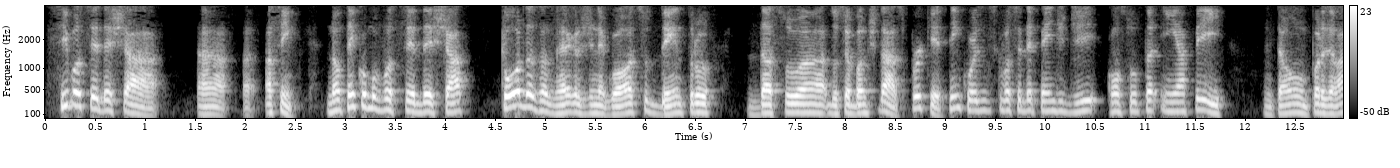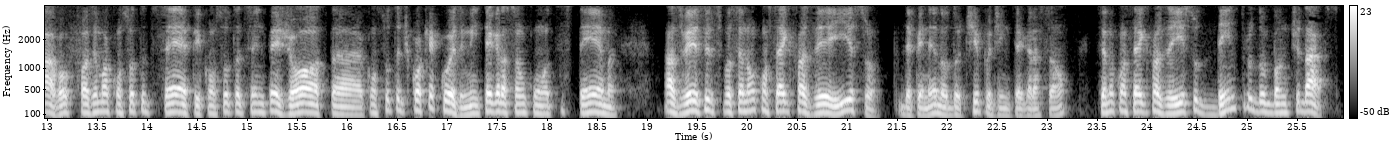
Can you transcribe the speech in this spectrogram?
Se você deixar. Ah, assim, não tem como você deixar todas as regras de negócio dentro da sua, do seu banco de dados. Por quê? Tem coisas que você depende de consulta em API. Então, por exemplo, ah, vou fazer uma consulta de CEP, consulta de CNPJ, consulta de qualquer coisa, uma integração com outro sistema. Às vezes você não consegue fazer isso, dependendo do tipo de integração, você não consegue fazer isso dentro do banco de dados.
